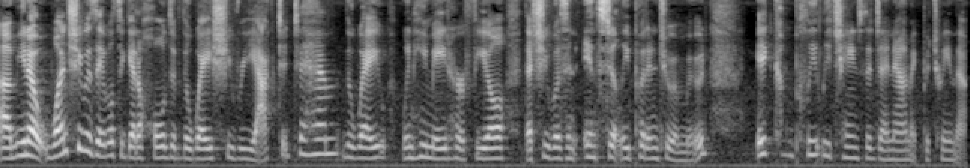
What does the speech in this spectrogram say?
Um, you know, once she was able to get a hold of the way she reacted to him, the way when he made her feel that she wasn't instantly put into a mood, it completely changed the dynamic between them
